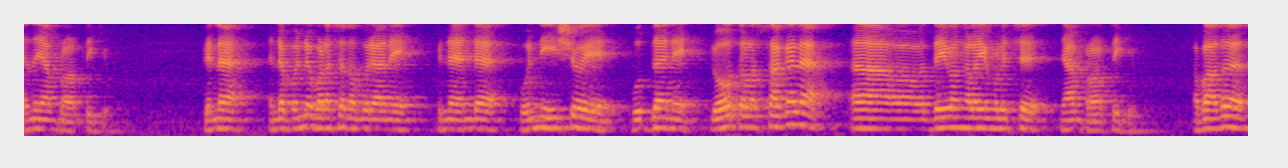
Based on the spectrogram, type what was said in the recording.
എന്ന് ഞാൻ പ്രാർത്ഥിക്കും. പിന്നെ എന്റെ പൊന്ന് പടച്ച തമ്പുരാനെ പിന്നെ എന്റെ പൊന്ന് ഈശോയെ ബുദ്ധനെ ലോകത്തുള്ള സകല ദൈവങ്ങളെയും വിളിച്ച് ഞാൻ പ്രാർത്ഥിക്കും. അപ്പോൾ അത്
